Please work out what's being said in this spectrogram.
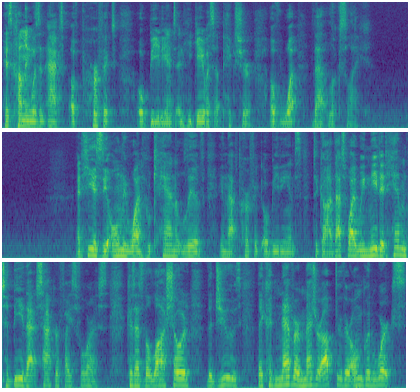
His coming was an act of perfect obedience, and he gave us a picture of what that looks like. And he is the only one who can live in that perfect obedience to God. That's why we needed him to be that sacrifice for us. Because as the law showed the Jews, they could never measure up through their own good works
